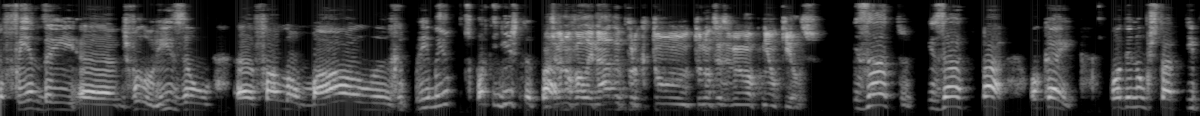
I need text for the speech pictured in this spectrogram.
ofendem, uh, desvalorizam, uh, falam mal, reprimem o Sportingista. Pá. Já não valem nada porque tu, tu não tens a mesma opinião que eles. Exato, exato. Pá, ok, podem não gostar de ti,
